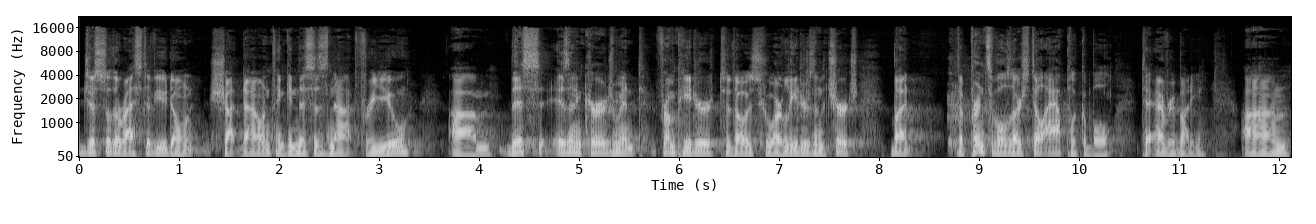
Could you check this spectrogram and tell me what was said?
just so the rest of you don't shut down thinking this is not for you. Um, this is an encouragement from Peter to those who are leaders in the church, but the principles are still applicable to everybody. Um,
